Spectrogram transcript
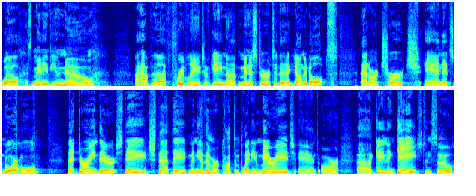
Well, as many of you know, I have the privilege of getting to minister to the young adults at our church, and it's normal that during their stage that they many of them are contemplating marriage and are uh, getting engaged and so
